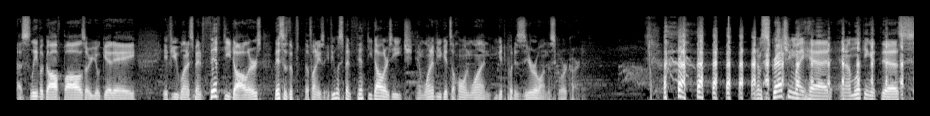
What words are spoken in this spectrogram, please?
a sleeve of golf balls, or you'll get a. If you want to spend $50, this is the, the funniest. If you want to spend $50 each, and one of you gets a hole in one, you get to put a zero on the scorecard. and I'm scratching my head, and I'm looking at this,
